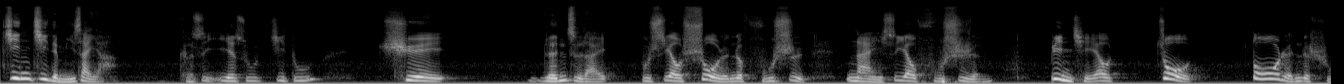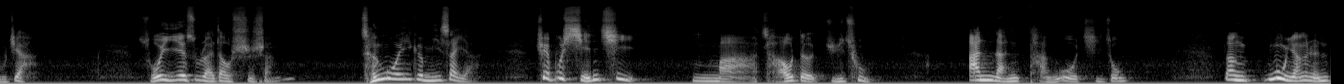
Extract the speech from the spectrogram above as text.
经济的弥赛亚。可是耶稣基督却人子来，不是要受人的服侍，乃是要服侍人，并且要做。多人的暑假，所以耶稣来到世上，成为一个弥赛亚，却不嫌弃马槽的局促，安然躺卧其中，让牧羊人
